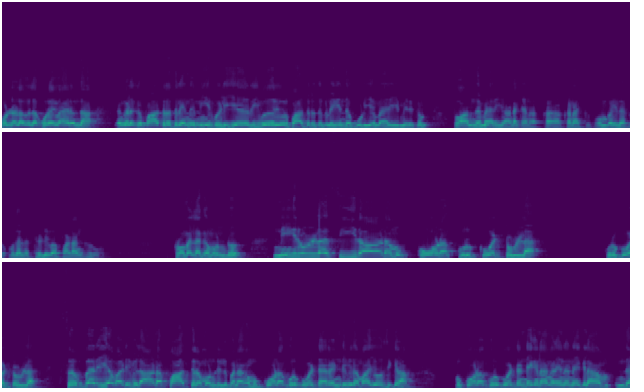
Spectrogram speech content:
கொள்ளளவில் குறைவாக இருந்தால் எங்களுக்கு பாத்திரத்துலேருந்து நீர் வெளியேறி வேறு ஒரு பாத்திரத்துக்குள்ளே ஏந்தக்கூடிய மாதிரியும் இருக்கும். ஸோ அந்த மாதிரியான கண கணக்கு. ரொம்ப இலகு. முதல்ல தெளிவாக படங்குருவோம். ரோமல்லகம் உண்டு. நீருள்ள சீரான முக்கோண குறுக்குவட்டுள்ள குறுக்குவட்டுள்ள செவ்வரிய வடிவிலான பாத்திரம் ஒன்றில் இப்போ நாங்கள் முக்கோண குறுக்குவட்டை ரெண்டு விதமாக யோசிக்கலாம். முக்கோண குறுக்குவட்டைக்கு நாங்கள் என்ன நினைக்கலாம்? இந்த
